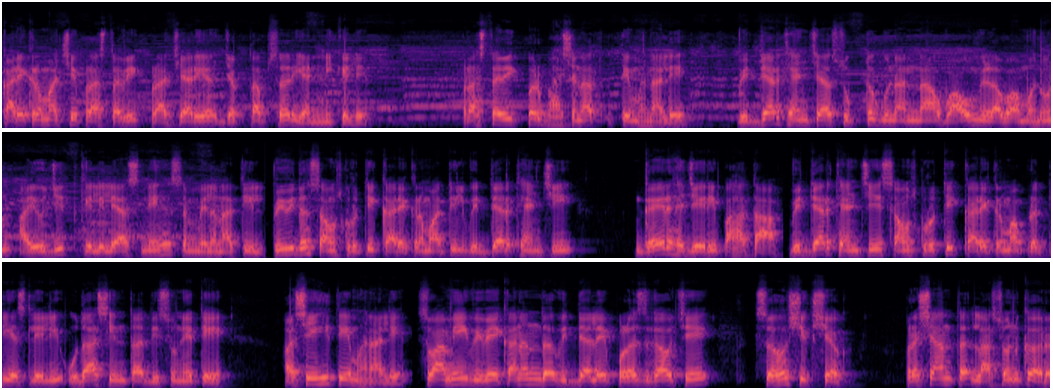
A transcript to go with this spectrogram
कार्यक्रमाचे प्रास्ताविक प्राचार्य जगताप सर यांनी केले. प्रास्ताविकपर भाषणात ते म्हणाले विद्यार्थ्यांच्या सुप्त गुणांना वाव मिळावा म्हणून आयोजित केलेल्या स्नेहसंमेलनातील विविध सांस्कृतिक कार्यक्रमातील विद्यार्थ्यांची गैरहजेरी पाहता विद्यार्थ्यांची सांस्कृतिक कार्यक्रमाप्रती असलेली उदासीनता दिसून येते असेही ते म्हणाले. स्वामी विवेकानंद विद्यालय पळसगावचे सहशिक्षक प्रशांत लासोनकर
